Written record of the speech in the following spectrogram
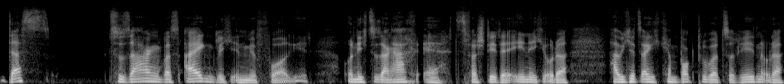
das zu sagen, was eigentlich in mir vorgeht und nicht zu sagen, ach, äh, das versteht er eh nicht oder habe ich jetzt eigentlich keinen Bock drüber zu reden oder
